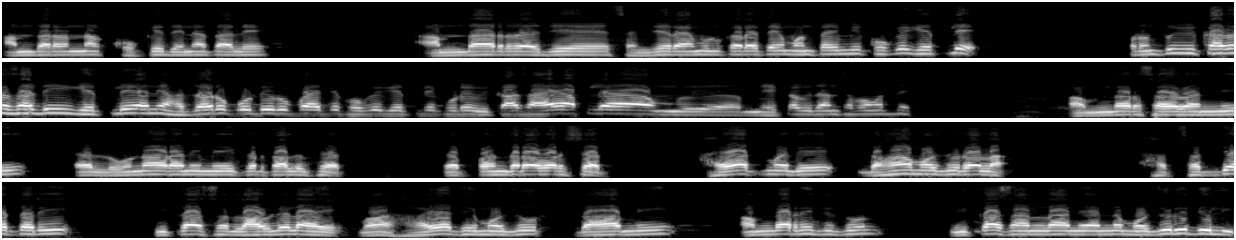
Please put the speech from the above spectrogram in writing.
आमदारांना खोके देण्यात आले. आमदार जे संजय रायमुलकर आहे ते म्हणताय मी खोके घेतले. परंतु विकासासाठी घेतले आणि हजारो कोटी रुपयाचे खोके घेतले. कुठे विकास आहे आपल्या म, मेहकर विधानसभामध्ये? आमदार साहेबांनी या लोणार आणि मेहकर तालुक्यात या पंधरा वर्षात हयातमध्ये दहा मजुराला हा सध्या तरी विकास लावलेला आहे. मग हयात हे मजूर दहा मी आमदार निधीतून विकास आणला आणि यांना मजुरी दिली.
